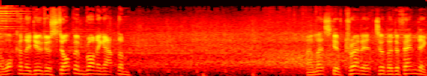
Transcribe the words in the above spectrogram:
And what can they do to stop him running at them? And let's give credit to the defending.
